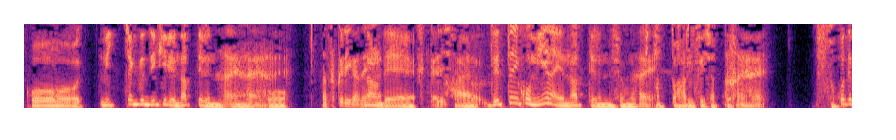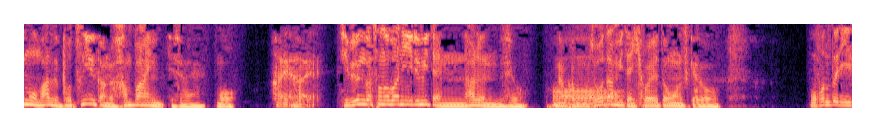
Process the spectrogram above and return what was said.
こう、密着できるようになってるんですね。はいはいはいこ。まあ、作りがね。うなので、しっかりしてるはい。絶対こう見えないようになってるんですよ。もうはいピタッと張り付いちゃって。はいはい。そこでもうまず没入感が半端ないんですよね。もう。はいはい。自分がその場にいるみたいになるんですよ。なんかもう冗談みたいに聞こえると思うんですけど、もう本当に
